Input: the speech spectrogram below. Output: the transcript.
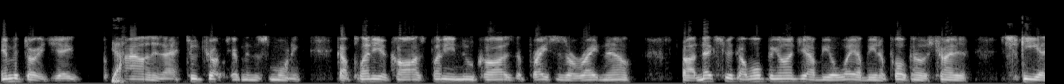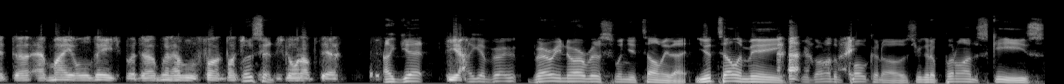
the inventory, Jay. Yeah. Piling it. I had two trucks coming this morning. Got plenty of cars, plenty of new cars. The prices are right now. Uh, next week I won't be on you. I'll be away. I'll be in a Poconos trying to ski at uh, at my old age, but uh, I'm going to have a little fun. bunch Listen. of things going up there. I get Yeah. I get very very nervous when you tell me that. You're telling me you're going to the Poconos, you're going to put on skis.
